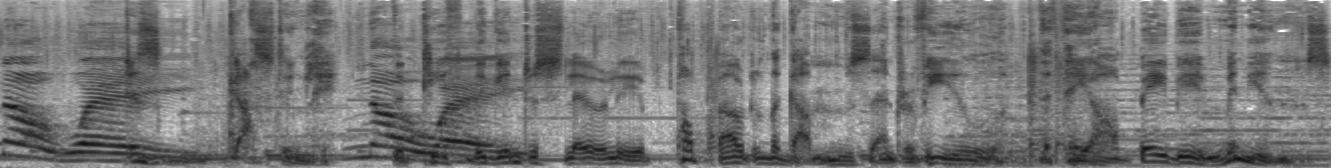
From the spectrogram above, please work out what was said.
No way. Disgustingly, No the teeth way. begin to slowly pop out of the gums and reveal that they are baby minions.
